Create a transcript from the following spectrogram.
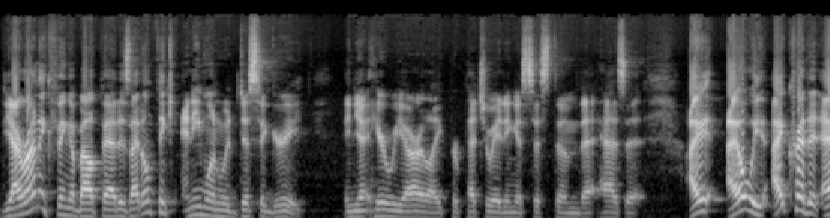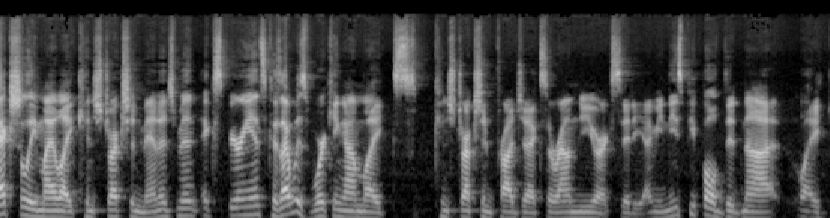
The ironic thing about that is I don't think anyone would disagree and yet here we are like perpetuating a system that has it i i always i credit actually my like construction management experience because i was working on like construction projects around new york city. I mean these people did not like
